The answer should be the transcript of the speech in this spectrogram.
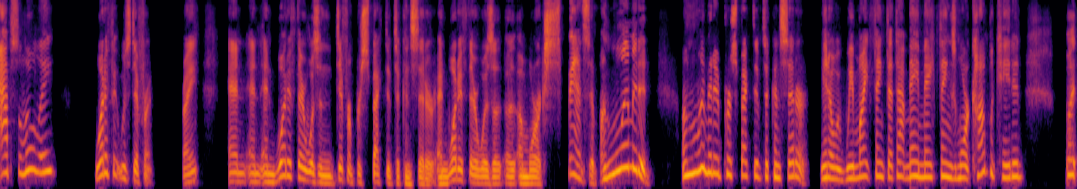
Absolutely. What if it was different? Right and and and what if there was a different perspective to consider? And what if there was a, a, a, more expansive unlimited unlimited perspective to consider? You know we might think that that may make things more complicated but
